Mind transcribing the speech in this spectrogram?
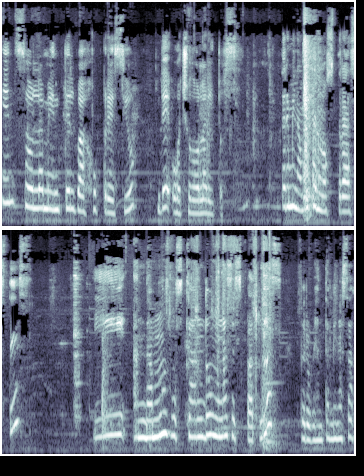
en solamente el bajo precio de 8 dolaritos. Terminamos en los trastes. Y andamos buscando unas espátulas. Pero vean también esta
